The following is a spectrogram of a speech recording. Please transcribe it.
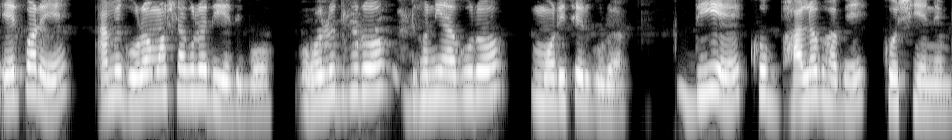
এরপরে আমি গুঁড়ো মশলাগুলো দিয়ে দিব। হলুদ গুঁড়ো, ধনিয়া গুঁড়ো, মরিচের গুঁড়ো। দিয়ে খুব ভালোভাবে কষিয়ে নেব।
